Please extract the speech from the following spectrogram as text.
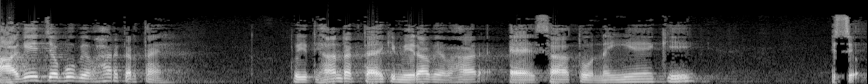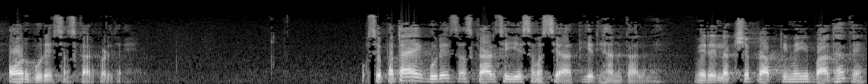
आगे जब वो व्यवहार करता है तो ये ध्यान रखता है कि मेरा व्यवहार ऐसा तो नहीं है कि इससे और बुरे संस्कार पड़ जाए। उसे पता है बुरे संस्कार से ये समस्या आती है ध्यान काल में। मेरे लक्ष्य प्राप्ति में ये बाधक है।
